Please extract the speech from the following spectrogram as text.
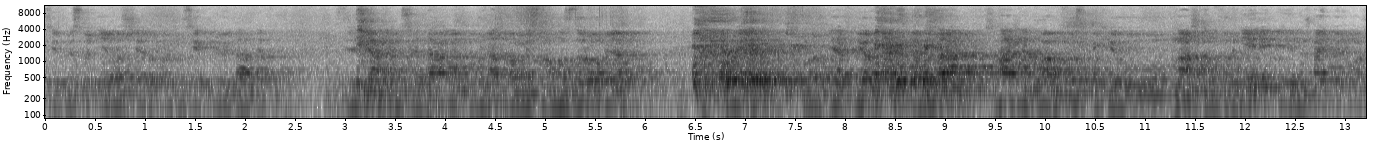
всі присутні, я вас щиро хочу всіх привітати з різдвяними святами, побажати вам міцного здоров'я, такого, як- Йорданська вода, гарних вам успіхів у нашому турнірі і нехай перемога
